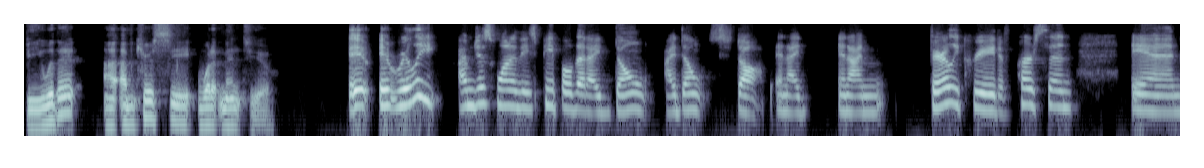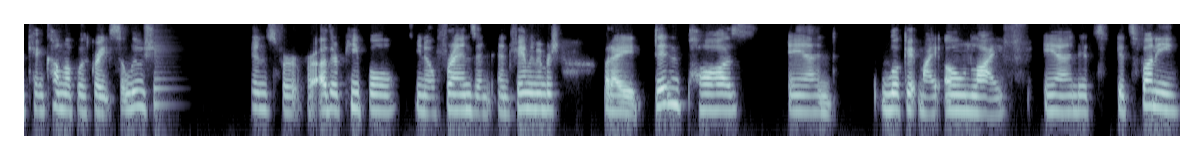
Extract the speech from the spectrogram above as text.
be with it. I, am curious to see what it meant to you. It it really. I'm just one of these people that I don't I don't stop, and I and I'm fairly creative person, and can come up with great solutions for for other people, you know, friends and and family members but I didn't pause and look at my own life. And it's it's funny,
